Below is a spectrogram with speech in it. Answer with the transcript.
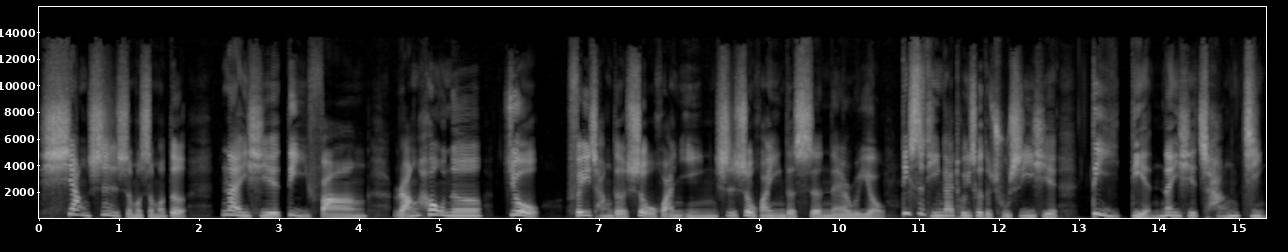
像是什么什么的那一些地方，然后呢就非常的受欢迎，是受欢迎的 scenario。第四题应该推测的出是一些地点那一些场景，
